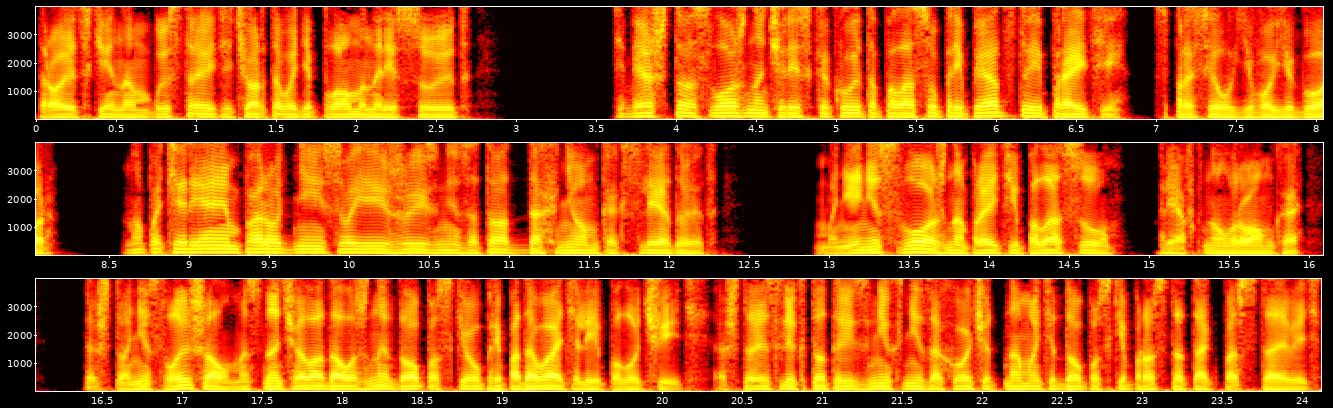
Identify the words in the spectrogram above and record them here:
Троицкий нам быстро эти чертовы дипломы нарисуют». «Тебе что, сложно через какую-то полосу препятствий пройти?» — спросил его Егор. Но потеряем пару дней своей жизни, зато отдохнем как следует». «Мне несложно пройти полосу», — рявкнул Ромка. «Ты что, не слышал? Мы сначала должны допуски у преподавателей получить. А что, если кто-то из них не захочет нам эти допуски просто так поставить?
